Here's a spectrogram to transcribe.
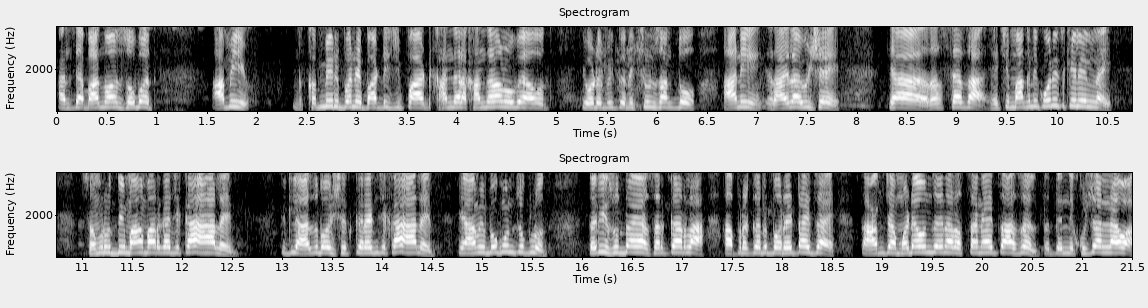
आणि त्या बांधवांसोबत आम्ही खंबीरपणे पाठीची पाठ खांद्याला खांद्याला उभे आहोत एवढं मी तर निक्षून सांगतो. आणि राहिला विषय या रस्त्याचा ह्याची मागणी कोणीच केलेली नाही. समृद्धी महामार्गाचे काय हाल आहेत? तिथल्या आजूबाजू शेतकऱ्यांचे काय हाल आहेत? हे आम्ही बघून चुकलोत. तरीसुद्धा या सरकारला हा प्रकल्प रेटायचा आहे. तर आमच्या मड्याहून जाईना रस्ता न्यायचा असेल तर त्यांनी खुशाल न्यावा.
